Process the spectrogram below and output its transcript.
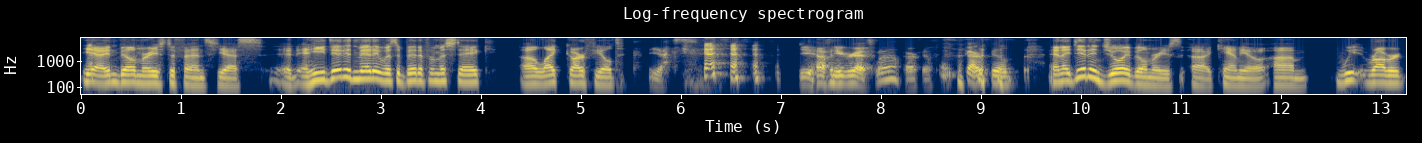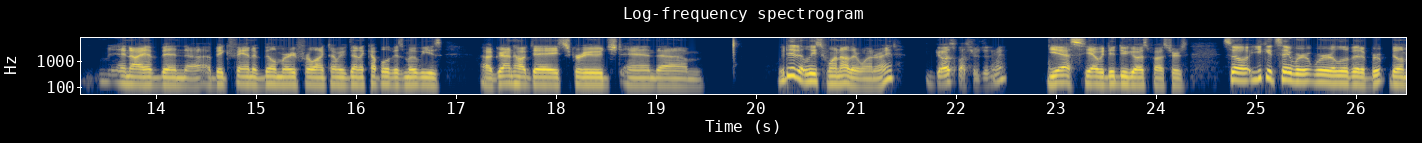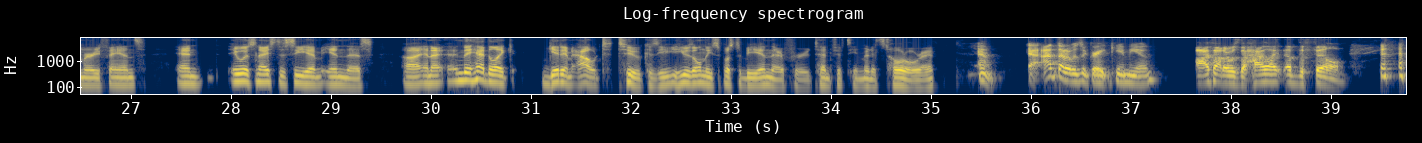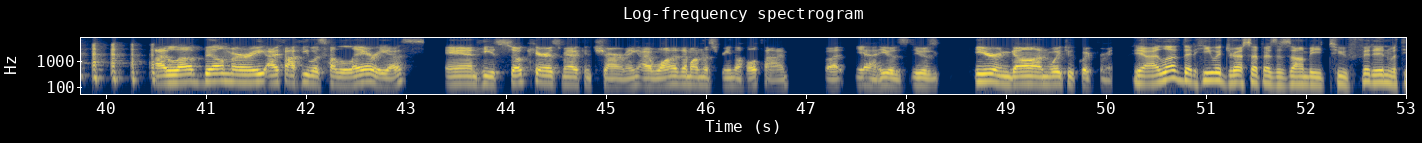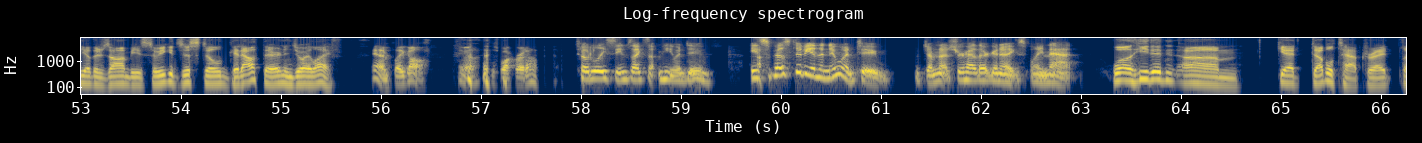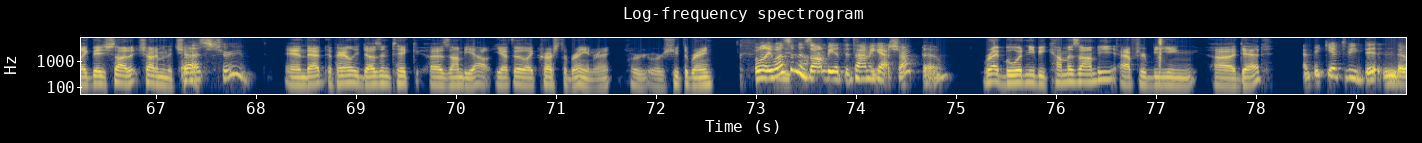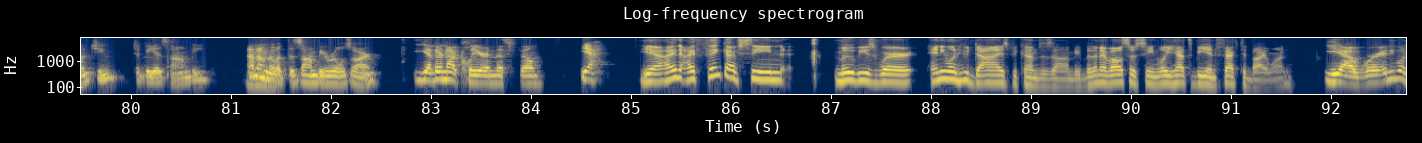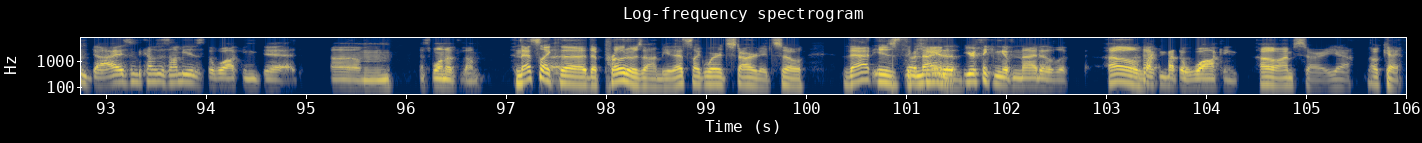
Yeah, in Bill Murray's defense, yes. And, and he did admit it was a bit of a mistake, uh, like Garfield. Yes. Do you have any regrets? Well, Garfield. Garfield. And I did enjoy Bill Murray's uh, cameo. Um, we, Robert and I have been uh, a big fan of Bill Murray for a long time. We've done a couple of his movies, uh, Groundhog Day, Scrooged, and um, we did at least one other one, right? Ghostbusters, didn't we? Yes, yeah, we did do Ghostbusters. So you could say we're we're a little bit of Bill Murray fans, and it was nice to see him in this. Uh, and I and they had to like get him out too because he, he was only supposed to be in there for 10, 15 minutes total, right? Yeah, I thought it was a great cameo. I thought it was the highlight of the film. I love Bill Murray. I thought he was hilarious, and he's so charismatic and charming. I wanted him on the screen the whole time, but yeah, he was he was here and gone way too quick for me. Yeah, I love that he would dress up as a zombie to fit in with the other zombies, so he could just still get out there and enjoy life. Yeah, and play golf. You know, just walk right on. totally seems like something he would do. He's supposed to be in the new one too, which I'm not sure how they're going to explain that. Well, he didn't um, get double tapped, right? Like they shot shot him in the Well, that's true. and that apparently doesn't take a zombie out. You have to like crush the brain, right, or or shoot the brain. Well, he wasn't a zombie at the time he got shot, though. Right, but wouldn't he become a zombie after being uh, dead? I think you have to be bitten, don't you, to be a zombie? I don't know what the zombie rules are. Yeah, they're not clear in this film. Yeah, Yeah, I, I think I've seen movies where anyone who dies becomes a zombie, but then I've also seen well, you have to be infected by one. Yeah, where anyone dies and becomes a zombie is The Walking Dead. Um, that's one of them. And that's like Uh, the the proto zombie. That's like where it started. So that is the canon. of, you're thinking of Night of the Living. oh, I'm talking about The Walking. oh, I'm sorry. Yeah. Okay.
